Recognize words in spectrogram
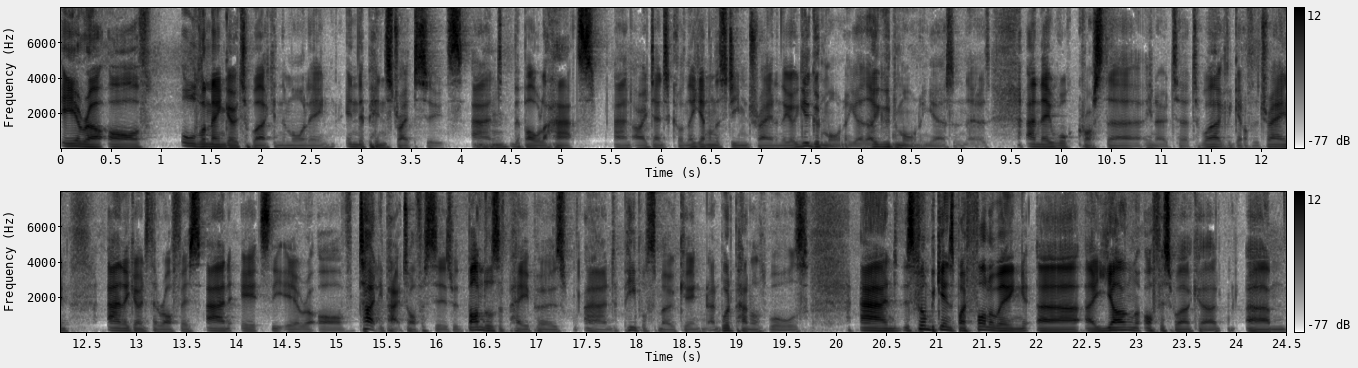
era of all the men go to work in the morning in the pinstripe suits and the bowler hats and are identical. And they get on the steam train and they go, "Yeah, good morning, yes, oh, good morning, yes," and and they walk across the you know to, to work. They get off the train and they go into their office, and it's the era of tightly packed offices with bundles of papers and people smoking and wood paneled walls. And this film begins by following uh, a young office worker um,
